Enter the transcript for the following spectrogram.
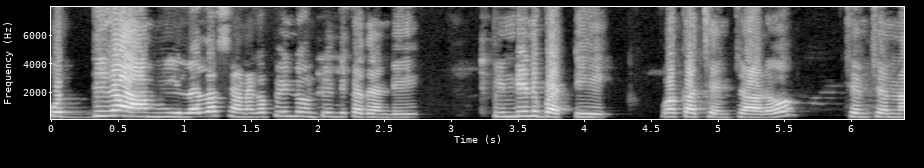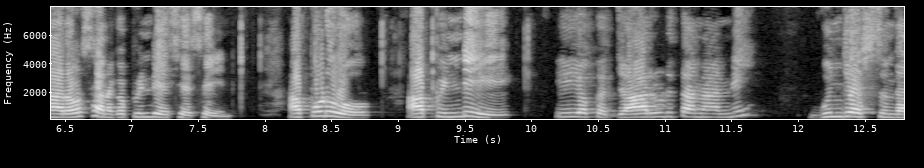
కొద్దిగా మీ ఇళ్ళలో శనగపిండి ఉంటుంది కదండి. పిండిని బట్టి ఒక చెంచాడో చెంచన్నారో శనగపిండి వేసేసేయండి. అప్పుడు ఆ పిండి ఈ యొక్క జారుడుతనాన్ని గుంజేస్తుంది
